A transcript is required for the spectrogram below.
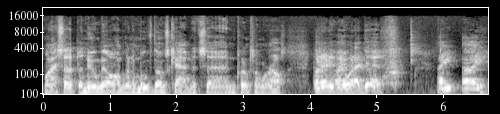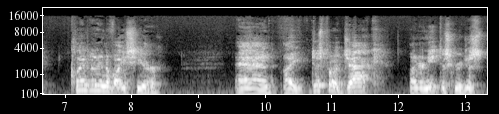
when I set up the new mill I'm going to move those cabinets uh, and put them somewhere else. But anyway what I did I, I clamped it in a vise here and I just put a jack underneath the screw just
